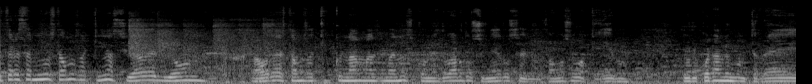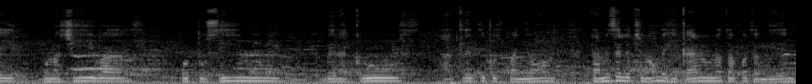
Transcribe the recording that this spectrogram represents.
Buenas tardes amigos, estamos aquí en la ciudad de León. Ahora estamos aquí con nada más o menos con Eduardo Cineros, el famoso vaquero. Lo recuerdan de Monterrey, con las Chivas, Potosino, Veracruz, Atlético Español, también seleccionado mexicano en una etapa también.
